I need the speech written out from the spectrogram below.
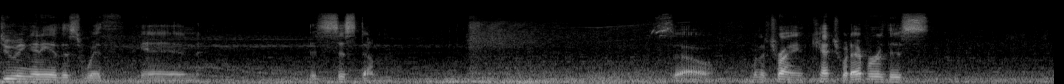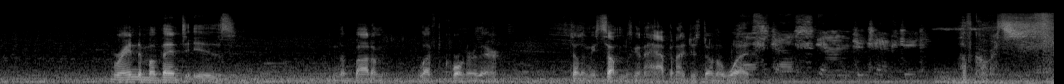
doing any of this with in the system. So, I'm going to try and catch whatever this random event is in the bottom left corner there. It's telling me something's going to happen. I just don't know what. Of course.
